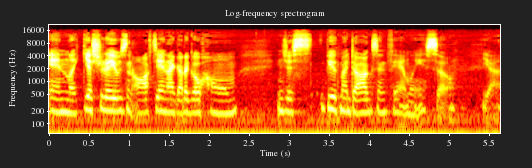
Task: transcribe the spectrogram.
And like yesterday was an off day, and I got to go home and just be with my dogs and family. So yeah.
